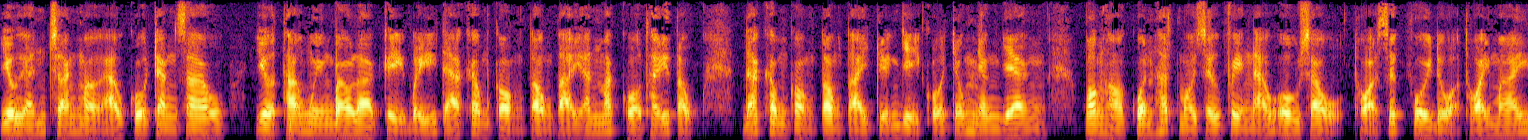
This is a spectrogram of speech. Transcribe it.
dưới ánh sáng mờ ảo của trăng sao. Giữa thảo nguyên bao la kỳ bí đã không còn tồn tại ánh mắt của thế tục, đã không còn tồn tại chuyện gì của chốn nhân gian. Bọn họ quên hết mọi sự phiền não u sầu, thỏa sức vui đùa thoải mái,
